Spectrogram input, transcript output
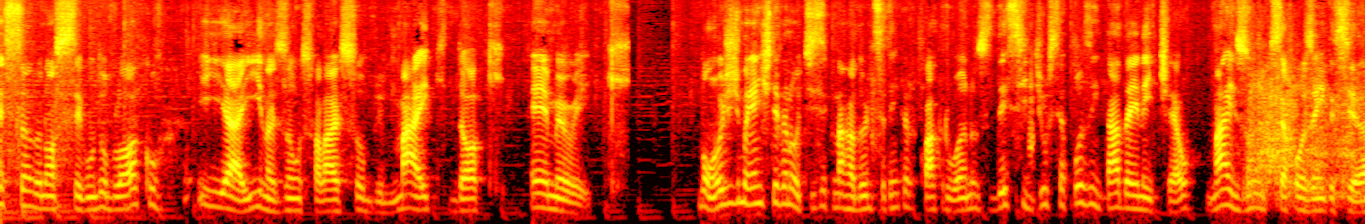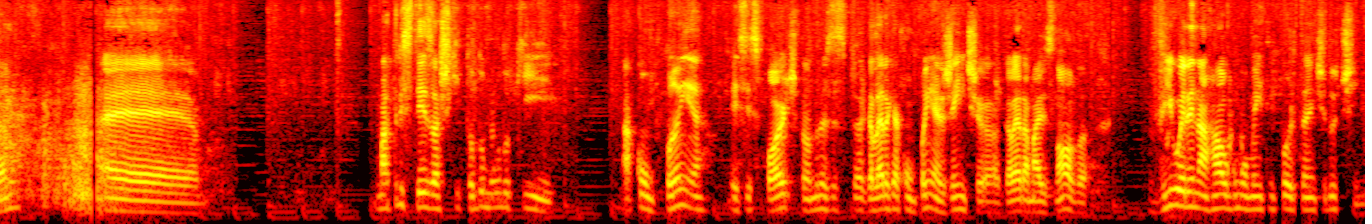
Começando o nosso segundo bloco, e aí nós vamos falar sobre Mike Doc Emerick. Bom, hoje de manhã a gente teve a notícia que o narrador de 74 anos decidiu se aposentar da NHL, mais um que se aposenta esse ano. É... Uma tristeza, acho que todo mundo que acompanha esse esporte, pelo menos a galera que acompanha a gente, a galera mais nova, viu ele narrar algum momento importante do time.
